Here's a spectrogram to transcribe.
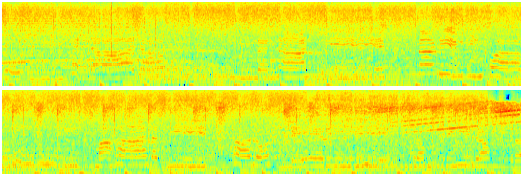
สุดขนาดนั้นนานนทีนาริมฟัง มหานาทีพารถเมรีรำรีรำไร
